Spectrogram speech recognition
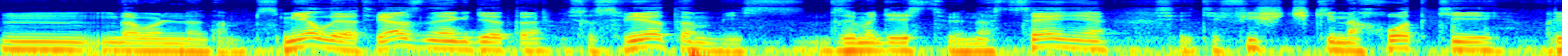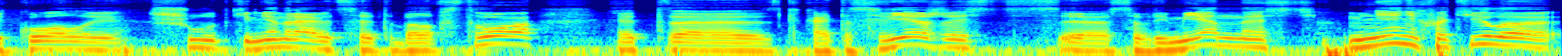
довольно там смелые, отвязные где-то, со светом, и с взаимодействием на сцене, все эти фишечки, находки, приколы, шутки. Мне нравится это баловство, это какая-то свежесть, э, современность. Мне не хватило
